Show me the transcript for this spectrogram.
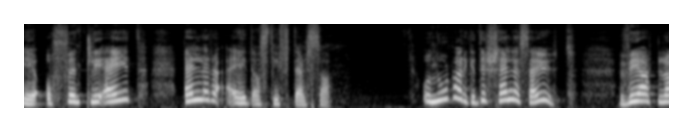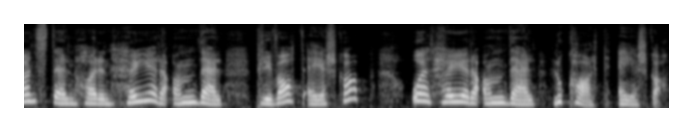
er offentlig eid eller er eid av stiftelsene. Og Nord-Norge skjeller seg ut ved at landsdelen har en høyere andel privat eierskap og en høyere andel lokalt eierskap.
